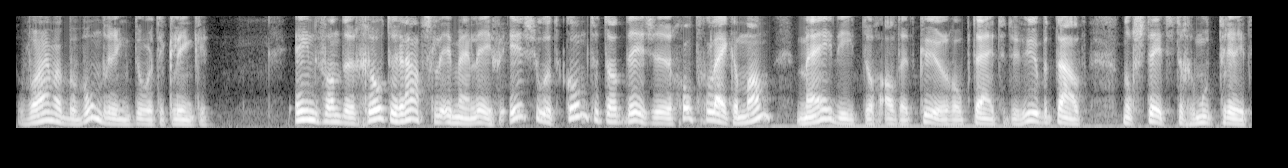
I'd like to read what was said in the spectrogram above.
warme bewondering door te klinken. Een van de grote raadselen in mijn leven is hoe het komt dat deze godgelijke man mij, die toch altijd keurig op tijd de huur betaalt, nog steeds tegemoet treedt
